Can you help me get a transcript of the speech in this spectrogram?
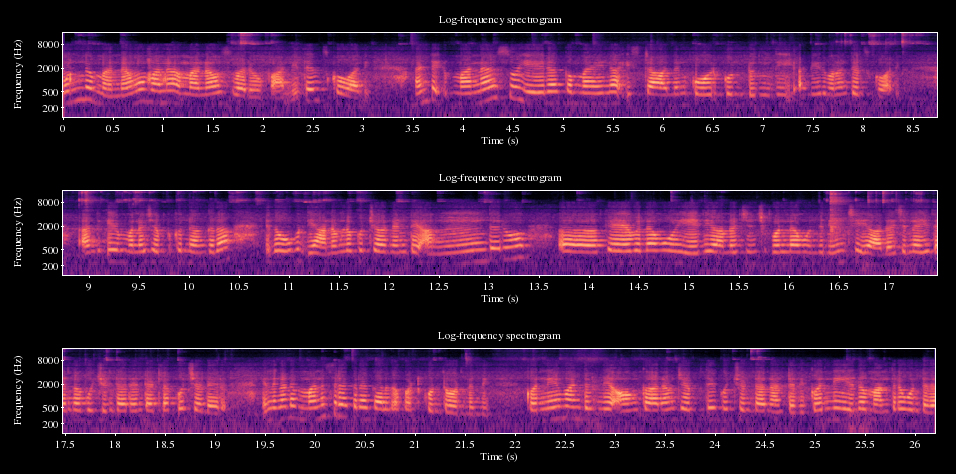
ముందు మనము మన మన స్వరూపాన్ని తెలుసుకోవాలి. అంటే మనసు ఏ రకమైన ఇష్టాలను కోరుకుంటుంది అనేది మనం తెలుసుకోవాలి. అందుకే మనం చెప్పుకున్నాం కదా ఏదో ధ్యానంలో కూర్చోవాలంటే అందరూ కేవలము ఏది ఆలోచించకుండా ముందు నుంచి ఆలోచన రహితంగా కూర్చుంటారంటే అట్లా కూర్చోలేరు. ఎందుకంటే మనసు రకరకాలుగా పట్టుకుంటూ ఉంటుంది. కొన్ని ఏమంటుంది ఓంకారం చెప్తే కూర్చుంటానంటది. కొన్ని ఏదో మంత్రం ఉంటుంది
